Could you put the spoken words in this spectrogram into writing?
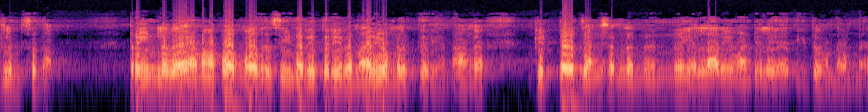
கிளிம்ஸ் தான். ட்ரெயின்ல வேகமா போகும்போது சீனரி தெரியுற மாதிரி உங்களுக்கு தெரியும். நாங்க கிட்ட ஜங்ஷன்ல நின்று எல்லாரையும் வண்டியில ஏத்திக்கிட்டு வந்தோம்னு.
